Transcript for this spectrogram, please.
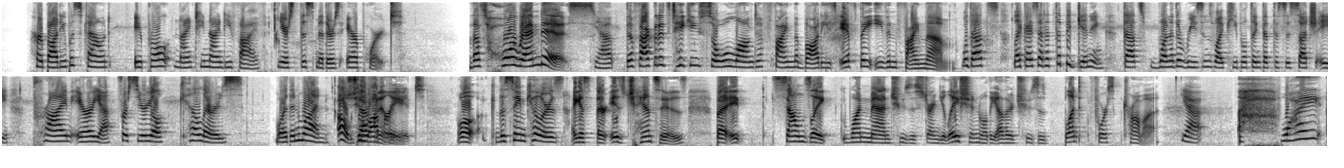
Her body was found April 1995 near the Smithers Airport. That's horrendous. Yeah. The fact that it's taking so long to find the bodies, if they even find them. Well, that's like I said at the beginning, that's one of the reasons why people think that this is such a prime area for serial killers. More than one. Oh, to definitely. operate. Well, the same killers, I guess there is chances, but it sounds like one man chooses strangulation while the other chooses blunt force trauma. Yeah. Why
